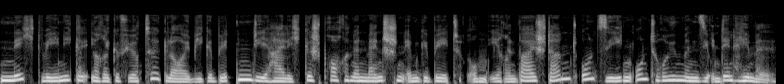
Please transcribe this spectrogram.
nicht wenige irregeführte Gläubige bitten die heilig gesprochenen Menschen im Gebet um ihren Beistand und Segen und rühmen sie in den Himmel.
